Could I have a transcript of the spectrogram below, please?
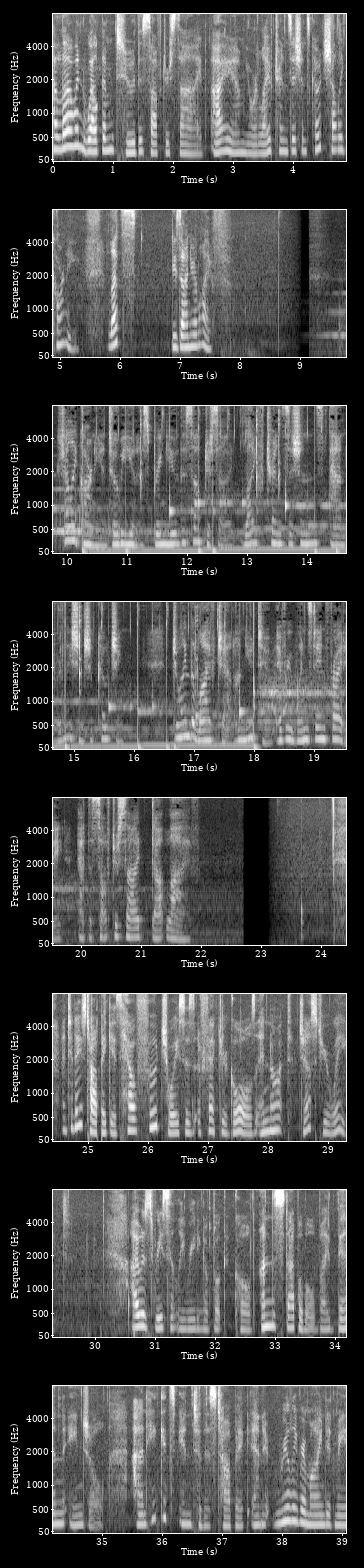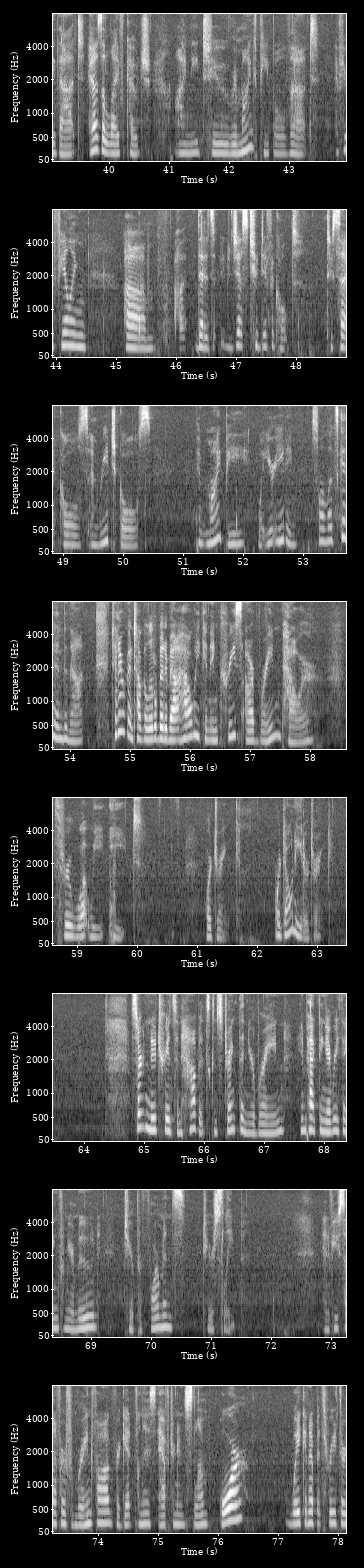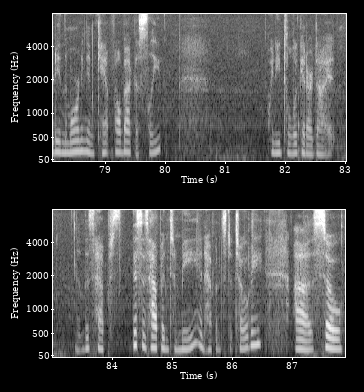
Hello and welcome to the softer side. I am your life transitions coach, Shelly Carney. Let's design your life. Shelly Carney and Toby Eunice bring you the softer side, life transitions, and relationship coaching. Join the live chat on YouTube every Wednesday and Friday at thesofterside.live. And today's topic is how food choices affect your goals and not just your weight. I was recently reading a book called Unstoppable by Ben Angel, and he gets into this topic, and it really reminded me that as a life coach, I need to remind people that if you're feeling um, uh, that it's just too difficult to set goals and reach goals, it might be what you're eating. So let's get into that. Today we're going to talk a little bit about how we can increase our brain power through what we eat or drink, or don't eat or drink. Certain nutrients and habits can strengthen your brain, impacting everything from your mood to your performance to your sleep. And if you suffer from brain fog, forgetfulness, afternoon slump, or waking up at 3:30 in the morning and can't fall back asleep, we need to look at our diet. Now, this happens. This has happened to me and happens to Toby. Uh, so,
